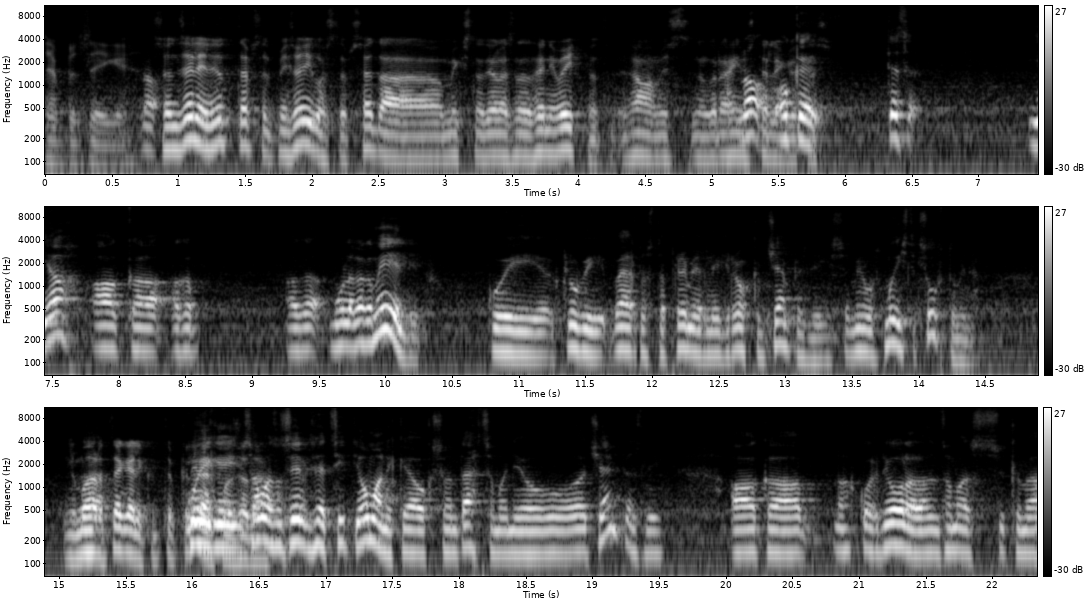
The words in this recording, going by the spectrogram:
Champions League'i no.. see on selline jutt täpselt, mis õigustab seda, miks nad ei ole seda seni võitnud, sama, mis nagu Rahim no, Sterling okay. ütles. jah, aga, aga aga mulle väga meeldib, kui klubi väärtustab Premier League'i rohkem Champions League'is, see on minu meelest mõistlik suhtumine. ja ma arvan, et tegelikult teeb ka kuigi samas on selge see, et City omanike jaoks on tähtsam, on ju Champions League. Aga noh, Guardiolal on samas ütleme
